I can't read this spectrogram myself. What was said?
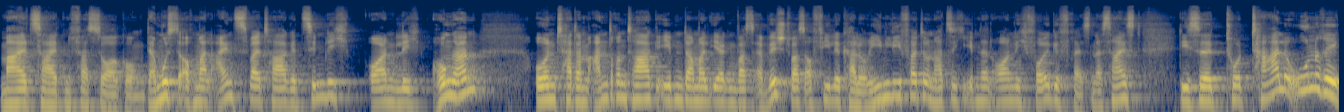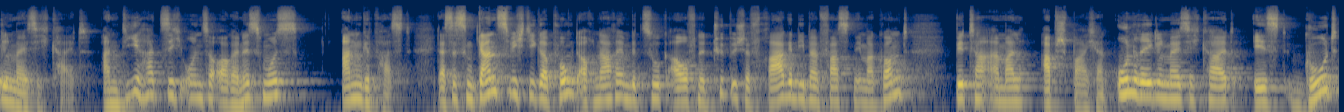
Mahlzeitenversorgung. Der musste auch mal ein, zwei Tage ziemlich ordentlich hungern und hat am anderen Tag eben da mal irgendwas erwischt, was auch viele Kalorien lieferte und hat sich eben dann ordentlich vollgefressen. Das heißt, diese totale Unregelmäßigkeit, an die hat sich unser Organismus angepasst. Das ist ein ganz wichtiger Punkt, auch nachher in Bezug auf eine typische Frage, die beim Fasten immer kommt bitte einmal abspeichern. Unregelmäßigkeit ist gut,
